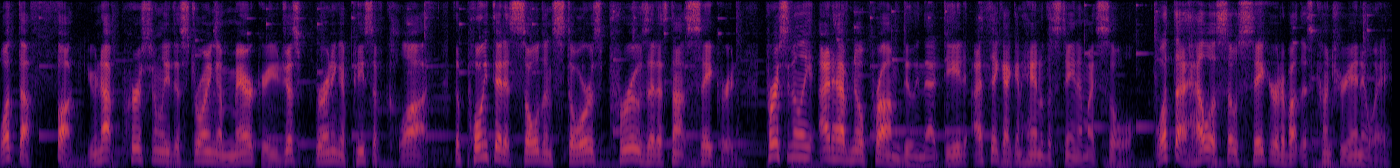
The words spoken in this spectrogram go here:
What the fuck? You're not personally destroying America, you're just burning a piece of cloth. The point that it's sold in stores proves that it's not sacred. Personally, I'd have no problem doing that deed. I think I can handle the stain on my soul. What the hell is so sacred about this country anyway?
